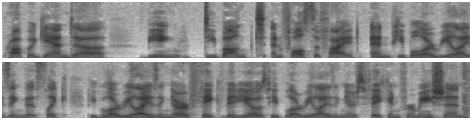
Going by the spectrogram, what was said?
propaganda being debunked and falsified, and people are realizing this. Like people are realizing there are fake videos, people are realizing there's fake information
